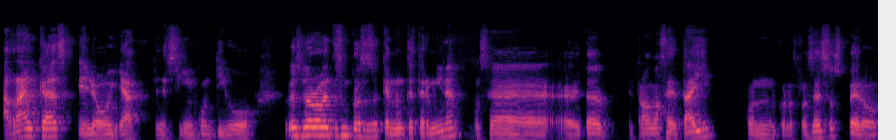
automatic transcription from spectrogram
arrancas y luego ya te siguen contigo. Pues normalmente es un proceso que nunca termina, o sea, ahorita entramos más a detalle, con, con, los procesos, pero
